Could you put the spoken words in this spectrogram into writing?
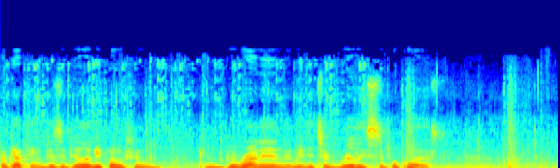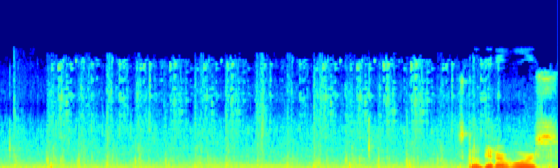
I've got the invisibility potion. Can go run in. I mean, it's a really simple quest. Let's go get our horse.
